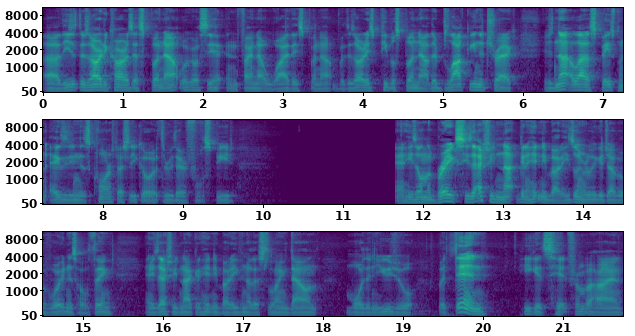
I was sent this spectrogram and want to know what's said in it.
Uh, these there's already cars that spun out. We'll go see and find out why they spun out. But there's already people spun out. They're blocking the track. There's not a lot of space when exiting this corner, especially going through there full speed and he's on the brakes, he's actually not going to hit anybody. He's doing a really good job of avoiding this whole thing, and he's actually not going to hit anybody, even though they're slowing down more than usual. But then he gets hit from behind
